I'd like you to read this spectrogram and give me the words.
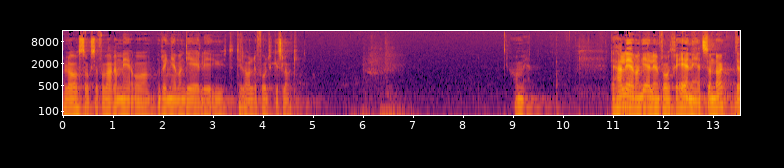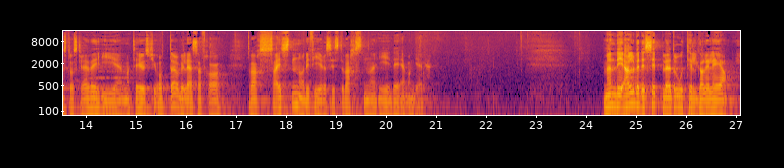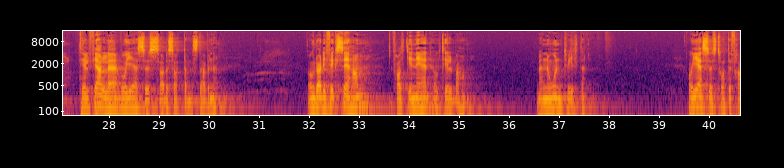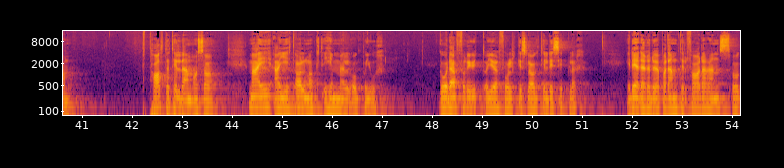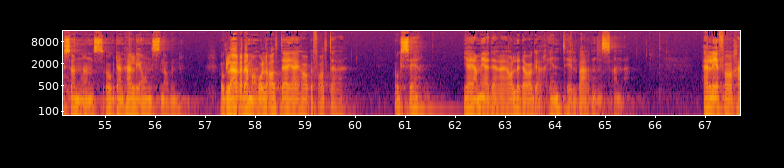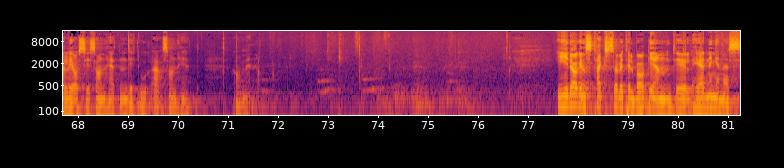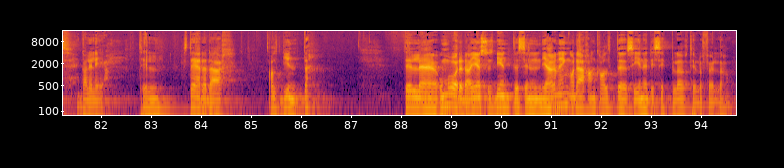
Og la oss også få være med og bringe evangeliet ut til alle folkeslag. Amen. Det hellige evangelium for treenighetssøndag det står skrevet i eh, Matteus 28, og vi leser fra vers 16 og de fire siste versene i det evangeliet. Men de elleve disipler dro til Galilea, til fjellet hvor Jesus hadde satt dem stevne. Og da de fikk se ham, falt de ned og tilba ham. Men noen tvilte. Og Jesus trådte fram, talte til dem og sa:" Meg er gitt all makt i himmel og på jord. Gå derfor ut og gjør folkeslag til disipler idet dere døper dem til Faderens og Sønnens og Den hellige ånds navn, og lærer dem å holde alt det jeg har befalt dere. Og se, jeg er med dere alle dager inntil verdens ende. Hellige Far, hellige oss i sannheten, ditt ord er sannhet. Amen. I dagens tekst så er vi tilbake igjen til hedningenes Galilea, til stedet der alt begynte, til eh, området der Jesus begynte sin gjerning, og der han kalte sine disipler til å følge ham.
